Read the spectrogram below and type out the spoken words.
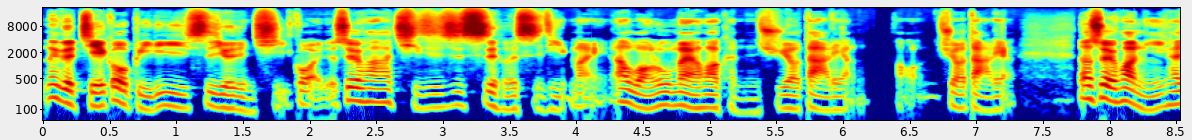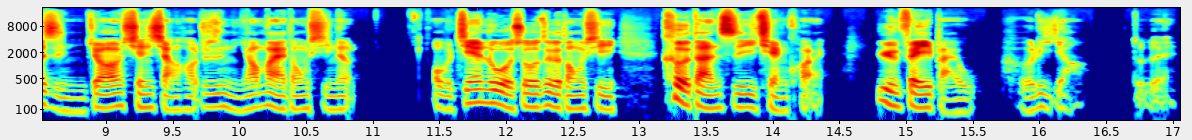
那个结构比例是有点奇怪的，所以话它其实是适合实体卖，那网络卖的话可能需要大量，哦，需要大量。那所以话你一开始你就要先想好，就是你要卖的东西呢，我今天如果说这个东西客单是一千块，运费一百五，合理啊，对不对？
